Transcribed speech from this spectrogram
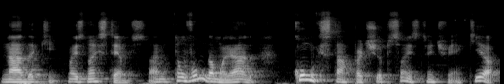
nada aqui. Mas nós temos, tá? Então, vamos dar uma olhada como que está a parte de opções. Então, a gente vem aqui, ó.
